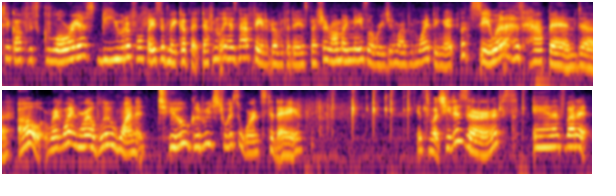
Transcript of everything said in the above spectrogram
take off this glorious, beautiful face of makeup that definitely has not faded over the day, especially around my nasal region where I've been wiping it. Let's see, what has happened? Uh, oh, Red, White, and Royal Blue won two Goodreads Choice Awards today. It's what she deserves. And that's about it.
